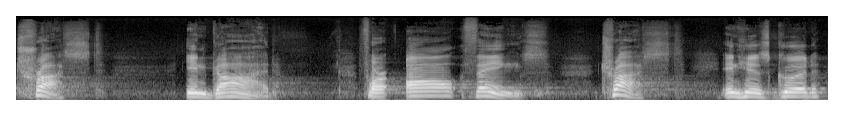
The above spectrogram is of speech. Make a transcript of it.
trust in God for all things. Trust in His good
